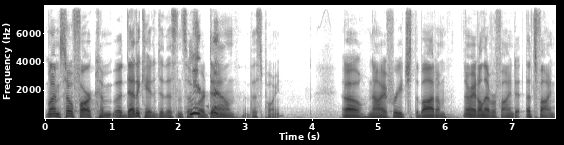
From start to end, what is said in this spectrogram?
Well, I'm so far com- uh, dedicated to this and so far down at this point. Oh, now I've reached the bottom. All right, I'll never find it. That's fine.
